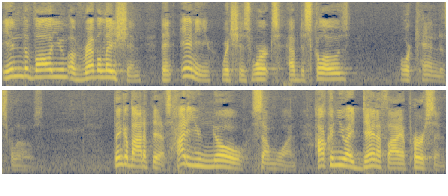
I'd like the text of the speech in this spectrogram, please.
in the volume of revelation than any which his works have disclosed or can disclose. Think about it this how do you know someone? How can you identify a person?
